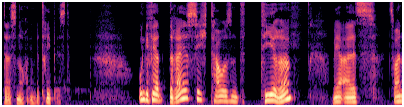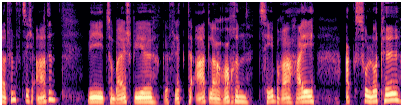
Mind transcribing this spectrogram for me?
das noch in Betrieb ist. Ungefähr 30.000 Tiere, mehr als 250 Arten, wie zum Beispiel gefleckte Adler, Rochen, Zebra, Hai, Axolotl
